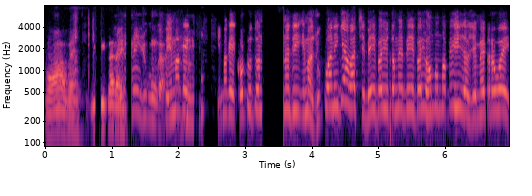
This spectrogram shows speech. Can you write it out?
હા ભાઈ. એમાં કઈ એમાં કઈ ખોટું તો નથી એમાં ઝૂકવાની ક્યાં વાત છે? બે ભાઈઓ તમે બે ભાઈઓ હમમાં બેસી જાવ જે મેટર હોય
